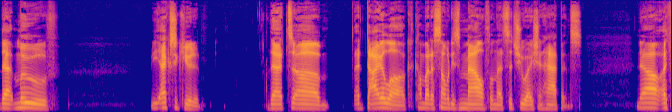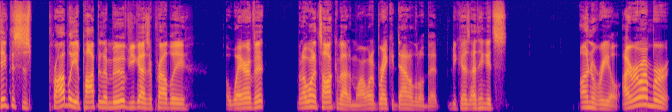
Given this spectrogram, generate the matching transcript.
that move be executed. That um, that dialogue come out of somebody's mouth when that situation happens. Now, I think this is probably a popular move. You guys are probably aware of it. but I want to talk about it more. I want to break it down a little bit because I think it's unreal. I remember,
